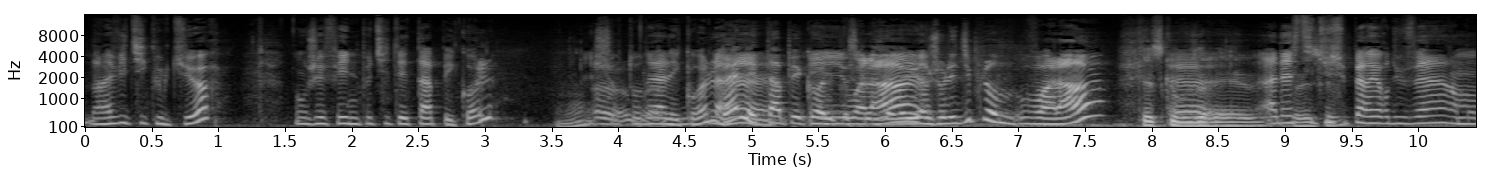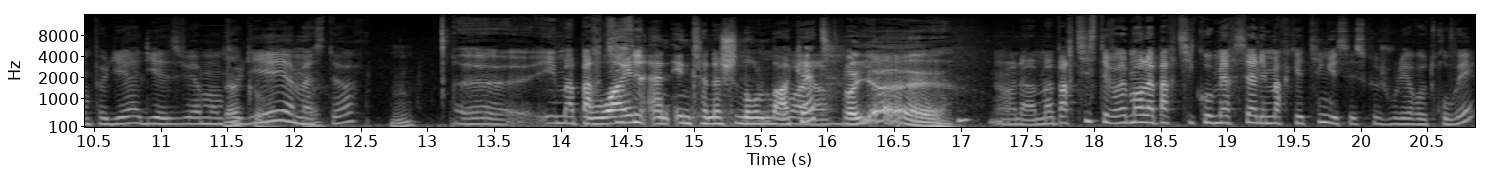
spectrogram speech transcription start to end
dans la viticulture. Donc j'ai fait une petite étape école. Je suis retournée à l'école. Belle hein. étape école, parce voilà. que vous avez eu un joli diplôme. Voilà. Qu'est-ce que vous Euh, avez à l'Institut su supérieur du vin à Montpellier, à l'ISV à Montpellier, un master. Hmm. Euh, et ma partie, Wine and International Market. Voilà. Oh yeah Voilà, ma partie c'était vraiment la partie commerciale et marketing et c'est ce que je voulais retrouver.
